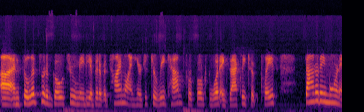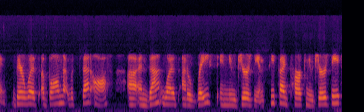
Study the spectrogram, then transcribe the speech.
Uh, and so let's sort of go through maybe a bit of a timeline here just to recap for folks what exactly took place. Saturday morning, there was a bomb that was set off uh, and that was at a race in New Jersey, in Seaside Park, New Jersey.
